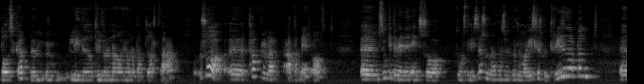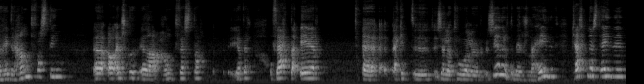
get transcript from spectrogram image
bóðskap um, um lífið og tilveruna og hjónabandi og allt það svo uh, tákranar aðtafnir oft um, sem getur verið eins og þú varst að lýsa svona það sem við kallum á íslensku tríðarbönd uh, heitir handfasting uh, á ennsku eða handfesta jafnvel. og þetta er ekkit sérlega trúalegur síður, þetta meira svona heiðið, keltnest heiðið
